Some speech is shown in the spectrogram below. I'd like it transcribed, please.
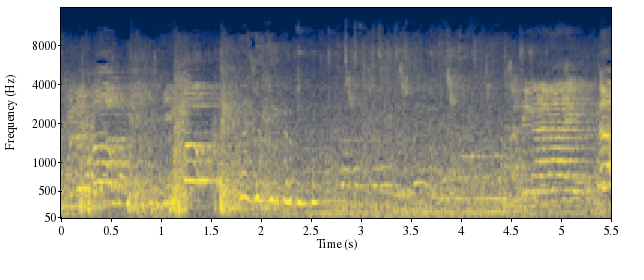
Sulong! Dito! Tinanay na!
